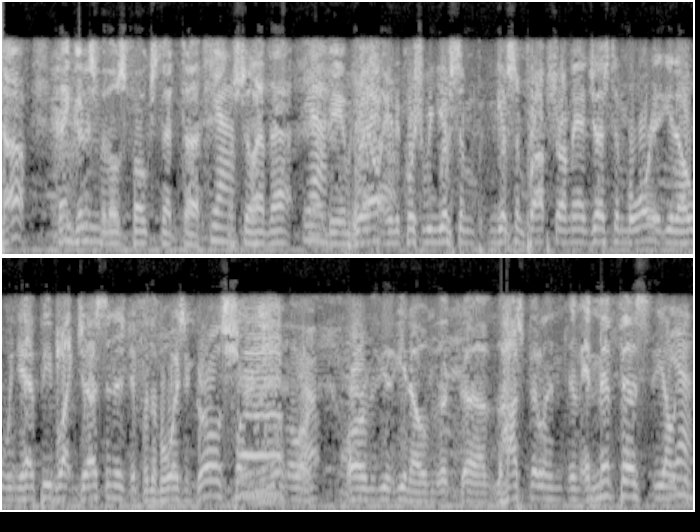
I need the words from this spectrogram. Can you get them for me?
tough. Thank goodness for those folks that uh, Yeah. still have that. Yeah. Be able to Well, and of course we give some give some props to our man Justin Moore. You know, when you have people like Justin for the Boys and Girls Club, or Yeah. or you you know the, uh, the hospital in, in Memphis. You know, Yeah.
